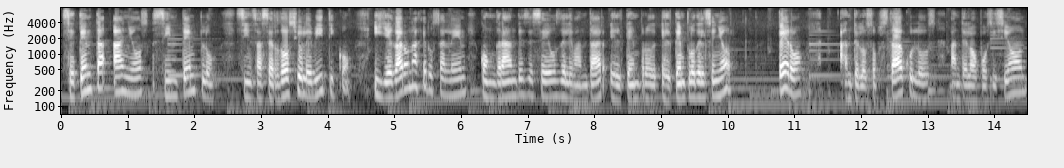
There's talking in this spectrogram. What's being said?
70 años sin templo, sin sacerdocio levítico, y llegaron a Jerusalén con grandes deseos de levantar el templo, el templo del Señor. Pero ante los obstáculos, ante la oposición,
